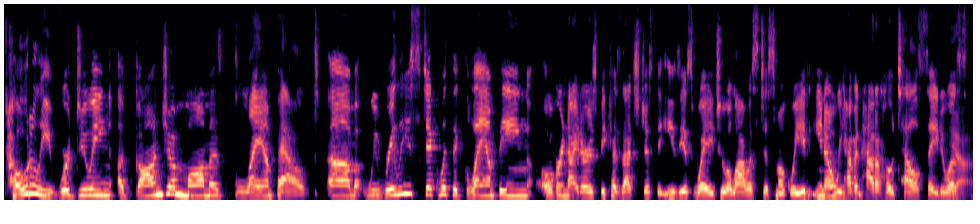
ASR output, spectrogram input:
Totally. We're doing a Ganja Mama's glamp out. Um, we really stick with the glamping overnighters because that's just the easiest way to allow us to smoke weed. You know, we haven't had a hotel say to us, Yeah.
